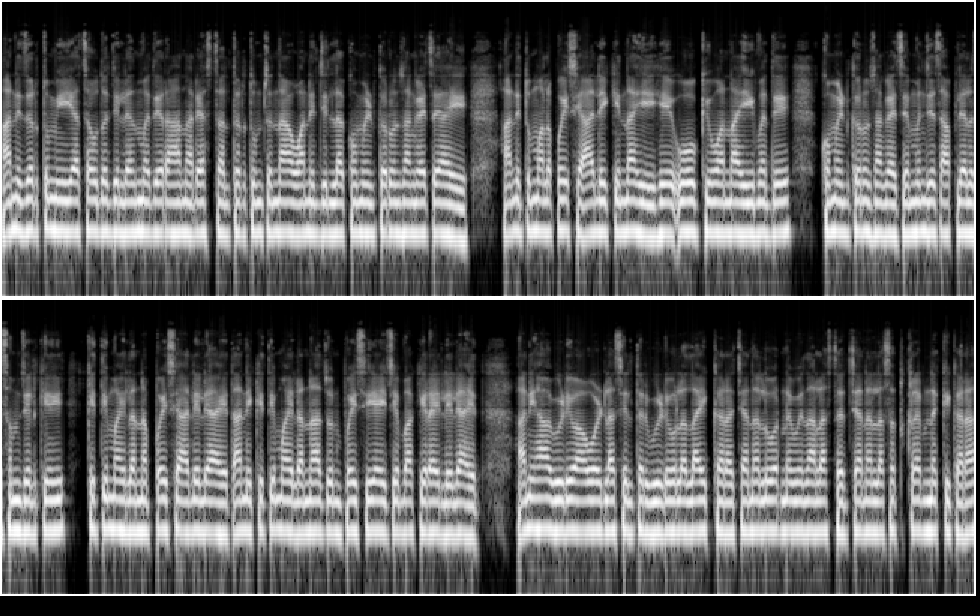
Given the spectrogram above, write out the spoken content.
आणि जर तुम्ही या चौदा जिल्ह्यांमध्ये राहणारे असताल तर तुमचं नाव आणि जिल्हा कमेंट करून सांगायचे आहे. आणि तुम्हाला पैसे आले की नाही हे ओ किंवा नाही मध्ये कमेंट करून सांगायचे म्हणजेच आपल्याला समजेल की किती महिलांना पैसे आलेले आहेत आणि किती महिलांना अजून पैसे यायचे बाकी राहिलेले आहेत. आणि हा व्हिडिओ आवडला असेल तर व्हिडिओला लाईक करा. चॅनलवर नवीन आलास तर चॅनलला सबस्क्राईब नक्की करा.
